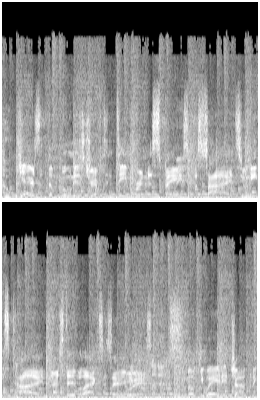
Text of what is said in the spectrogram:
Who cares if the moon is drifting deeper into space? Besides, who needs tides or a stable axis anyways? The Milky Way, they drop when the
